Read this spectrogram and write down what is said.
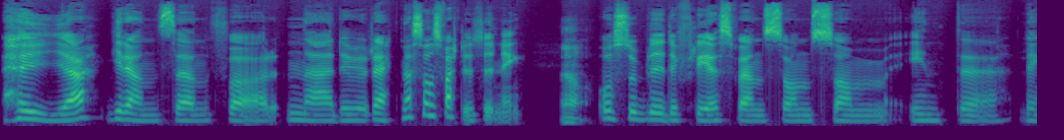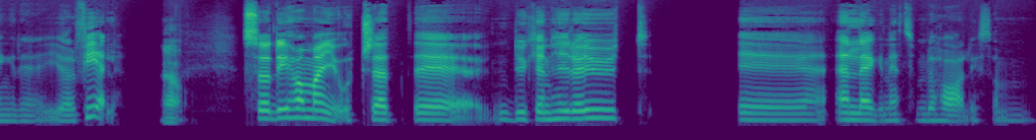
höja gränsen för när det räknas som svartuthyrning. Ja. Och så blir det fler Svensson som inte längre gör fel. Ja. Så det har man gjort. Så att eh, du kan hyra ut eh, en lägenhet som du har liksom,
